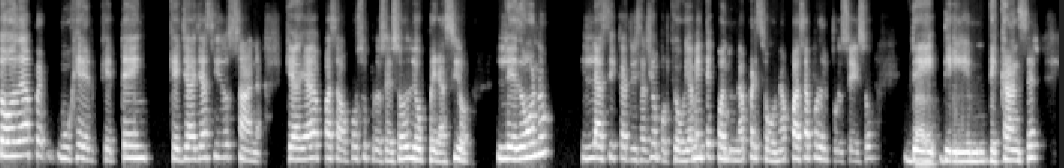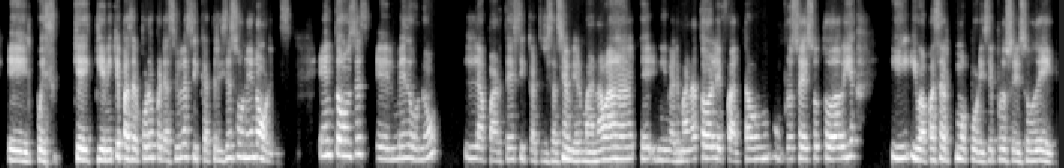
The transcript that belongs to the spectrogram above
toda mujer que, ten, que ya haya sido sana, que haya pasado por su proceso de operación, le dono la cicatrización, porque obviamente cuando una persona pasa por el proceso de, de, cáncer, eh, pues que tiene que pasar por operación, las cicatrices son enormes. Entonces, él me donó la parte de cicatrización. Mi hermana va, eh, mi hermana todavía le falta un, proceso todavía y, va a pasar como por ese proceso de,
